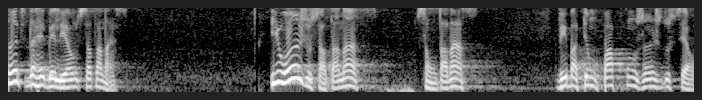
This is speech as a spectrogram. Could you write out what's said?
antes da rebelião de Satanás. E o anjo Satanás, São Tanás, veio bater um papo com os anjos do céu.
